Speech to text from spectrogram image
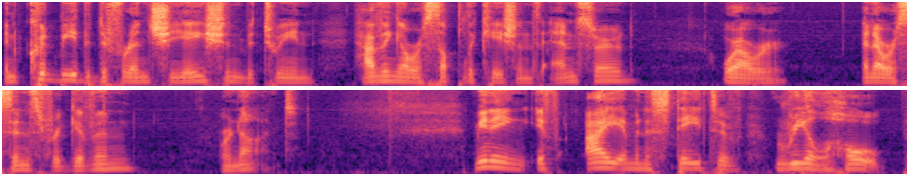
and could be the differentiation between having our supplications answered or our and our sins forgiven or not. Meaning if I am in a state of real hope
